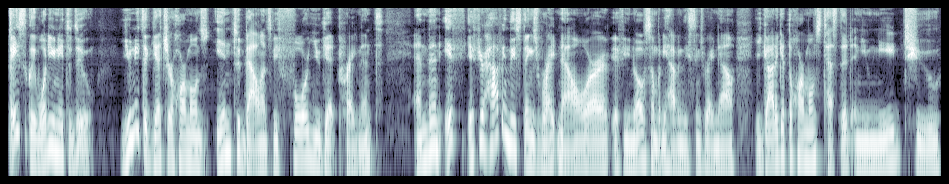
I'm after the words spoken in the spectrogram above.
Basically, what do you need to do? You need to get your hormones into balance before you get pregnant. And then if if you're having these things right now, or if you know of somebody having these things right now, you got to get the hormones tested and you need to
